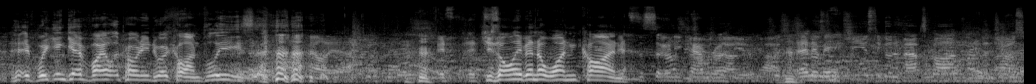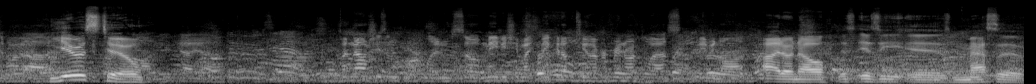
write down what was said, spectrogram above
if we can get Violet Pony to a con, please. Hell yeah. It, it, She's only been to one con. it's the Sony camera enemy. She used to go to BabsCon and then she also uh, Used to. Yeah, yeah. But now she's in Portland, so maybe she might make it up to Everfree Northwest, maybe not. I don't know. This Izzy is massive.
